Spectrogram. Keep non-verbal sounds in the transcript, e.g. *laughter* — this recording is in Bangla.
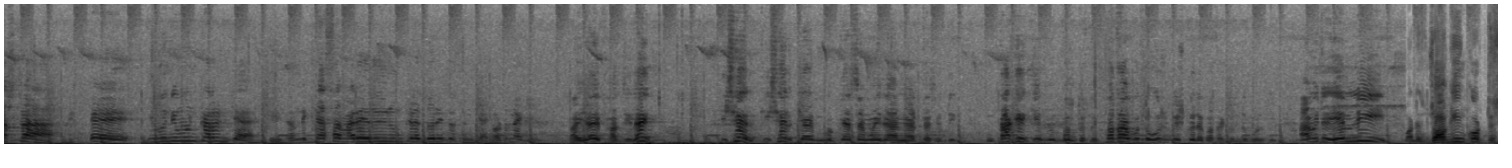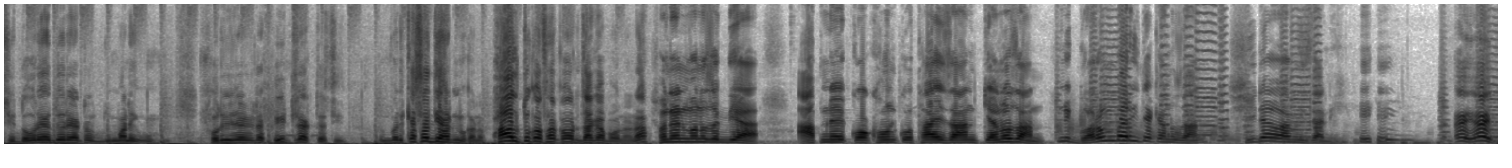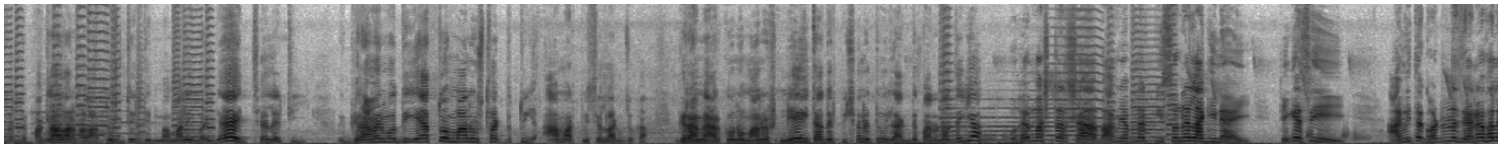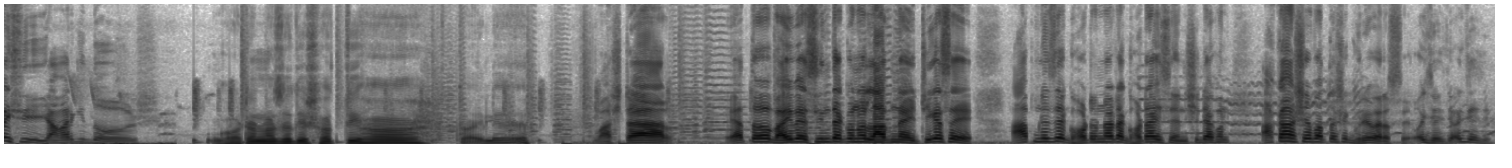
মাস্টার। ইমন ইমন করেন কে? আপনি মেরে রুই রুম করে দৌড়িতেছেন কে? ঘটনা কি? ভাই এই ফাজি নাই। কিসের কিসের কেসে মইরা আমি আটতেছি তুই কাকে কি বলতেছিস? কথা বলতে হুসবিস করে কথা কিন্তু বলবি। আমি তো এমনি মানে জগিং করতেছি দৌড়ে দৌড়ে একটু মানে শরীরের একটা ফিট রাখতেছি। মানে কেসা দিয়ে হাঁটবো কেন? ফালতু কথা কর জায়গা পাও না না? শোনেন মনোযোগ দিয়া আপনি কখন কোথায় যান কেন যান? আপনি গরম বাড়িতে কেন যান? সেটাও আমি জানি। *laughs* এই এই পাগলা হালার ফালা তুই তুই মানিক ভাই এই ছেলেটি গ্রামের মধ্যে এত মানুষ থাকতে তুই আমার পিছে লাগছো কা? গ্রামে আর কোনো মানুষ নেই তাদের পিছনে তুই লাগতে পারো না দেখিয়া ওহে মাস্টার সাহেব আমি আপনার পিছনে লাগি নাই ঠিক আছে? আমি তো ঘটনা জেনে ফেলাইছি আমার কি দোষ? ঘটনা যদি সত্যি হয় তাইলে মাস্টার এত ভাইবে চিন্তা কোনো লাভ নাই ঠিক আছে? আপনি যে ঘটনাটা ঘটাইছেন সেটা এখন আকাশে বাতাসে ঘুরে বেড়াচ্ছে। ওই যে ওই যে,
